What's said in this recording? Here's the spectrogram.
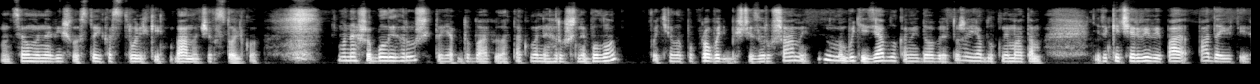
Оце у мене вийшло з тої каструльки, баночок стільки. У мене що були груші, то я б додавала. Так у мене груш не було. Хотіла попробувати би ще з грушами. Ну, мабуть, і з яблуками добре. Теж яблук нема там. І такі червиві па- падають і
